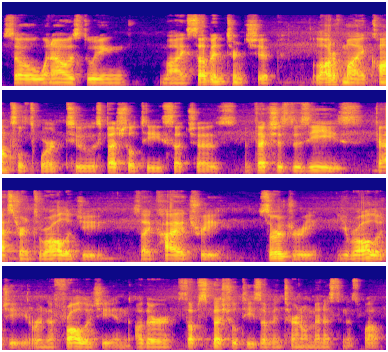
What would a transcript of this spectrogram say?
So when I was doing my sub-internship, a lot of my consults were to specialties such as infectious disease, gastroenterology, psychiatry, surgery, urology, or nephrology, and other subspecialties of internal medicine as well.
